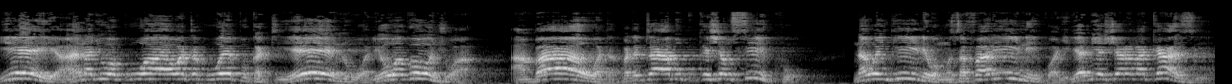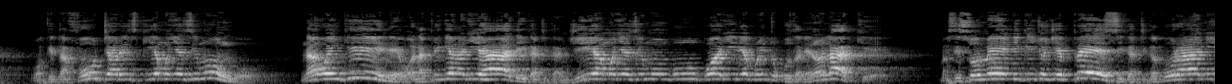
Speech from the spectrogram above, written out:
Yeye anajua kuwa watakuwepo kati yenu walio wagonjwa ambao watapata tabu kukesha usiku na wengine wamo safarini kwa ajili ya biashara na kazi wakitafuta riziki ya Mwenyezi Mungu na wengine wanapigana jihadi katika njia ya Mwenyezi Mungu kwa ajili ya kulitukuza neno lake. Basi someni kilicho chepesi katika Kurani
